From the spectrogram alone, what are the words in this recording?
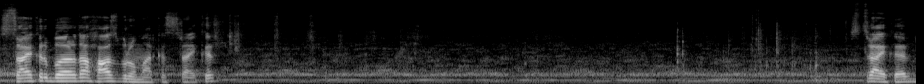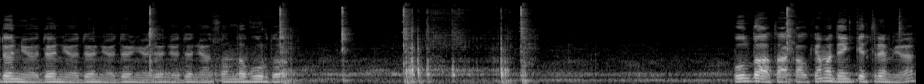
Striker bu arada Hasbro marka Striker. Striker dönüyor, dönüyor, dönüyor, dönüyor, dönüyor, dönüyor. Sonunda vurdu. Bull da hata kalkıyor ama denk getiremiyor.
